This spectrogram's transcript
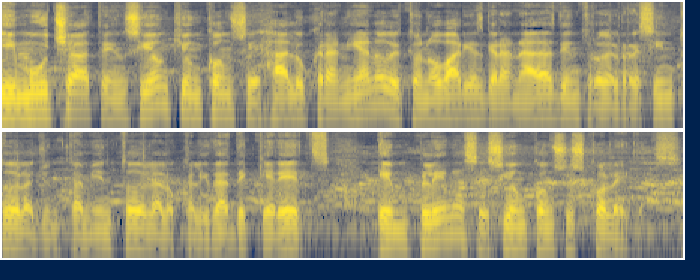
Y mucha atención que un concejal ucraniano detonó varias granadas dentro del recinto del ayuntamiento de la localidad de Kerets en plena sesión con sus colegas.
